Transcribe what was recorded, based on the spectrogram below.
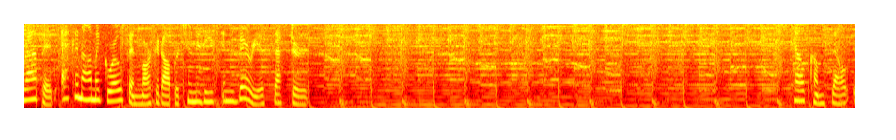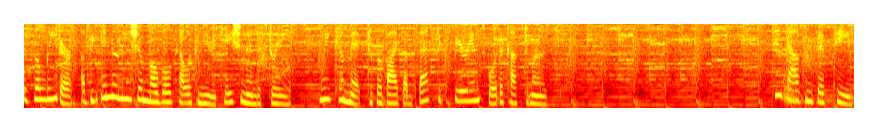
Rapid economic growth and market opportunities in various sectors. Telkomsel is the leader of the Indonesia mobile telecommunication industry. We commit to provide the best experience for the customers. 2015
